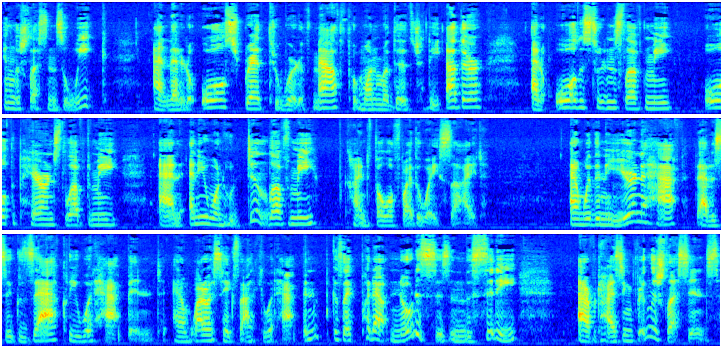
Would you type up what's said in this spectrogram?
English lessons a week and that it all spread through word of mouth from one mother to the other. And all the students loved me, all the parents loved me, and anyone who didn't love me kind of fell off by the wayside. And within a year and a half, that is exactly what happened. And why do I say exactly what happened? Because I put out notices in the city advertising for English lessons.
